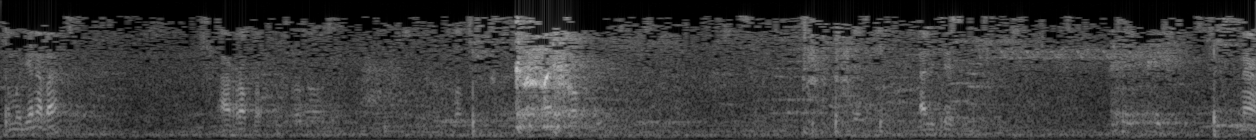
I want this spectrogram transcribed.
Kemudian apa? Arab. Alisis. Nah,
